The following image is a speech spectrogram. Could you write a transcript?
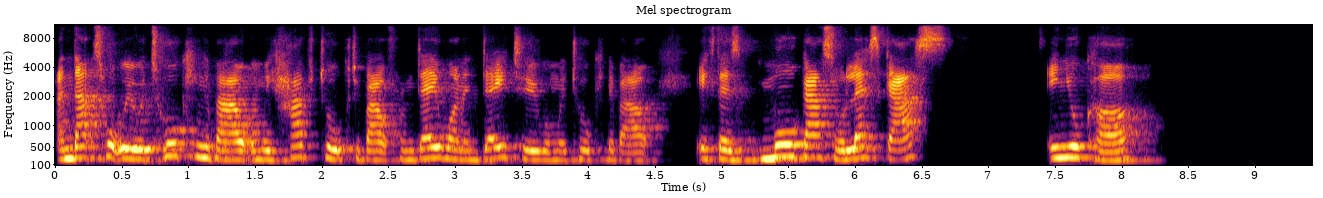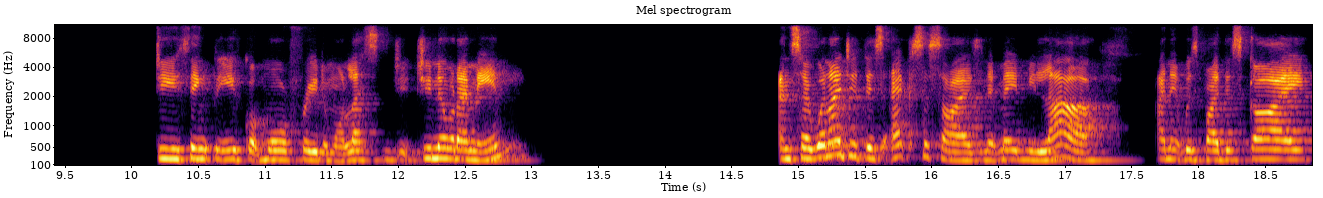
And that's what we were talking about, and we have talked about from day one and day two when we're talking about if there's more gas or less gas in your car. Do you think that you've got more freedom or less? Do you know what I mean? And so when I did this exercise and it made me laugh, and it was by this guy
